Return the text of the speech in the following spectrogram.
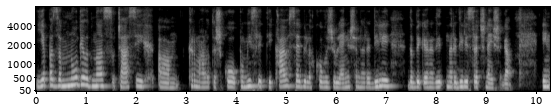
je pa za mnoge od nas včasih um, kar malo težko pomisliti, kaj vse bi lahko v življenju še naredili, da bi ga naredili srečnejšega. In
